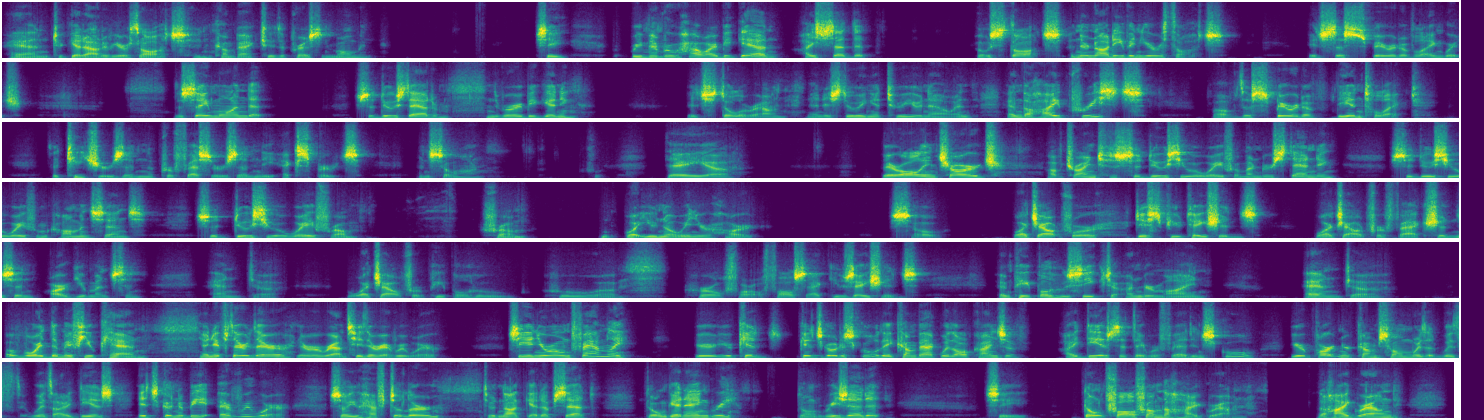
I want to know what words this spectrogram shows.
and to get out of your thoughts and come back to the present moment. See, remember how I began. I said that those thoughts, and they're not even your thoughts. It's the spirit of language. The same one that seduced Adam in the very beginning. It's still around and it's doing it to you now. And and the high priests of the spirit of the intellect, the teachers and the professors and the experts, and so on. They uh, they're all in charge of trying to seduce you away from understanding, seduce you away from common sense, seduce you away from from what you know in your heart. So watch out for disputations, watch out for factions and arguments, and and uh, watch out for people who who um, hurl false accusations, and people who seek to undermine and uh, avoid them if you can. And if they're there, they're around. See, they're everywhere. See in your own family. Your your kids kids go to school, they come back with all kinds of ideas that they were fed in school. Your partner comes home with it with with ideas. It's going to be everywhere. So you have to learn to not get upset. Don't get angry. Don't resent it. See, don't fall from the high ground. The high ground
